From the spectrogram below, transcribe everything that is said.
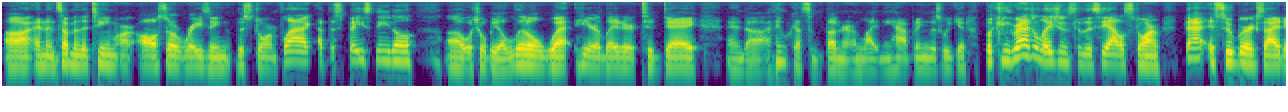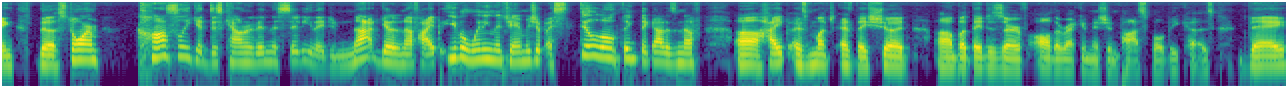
Uh, and then some of the team are also raising the storm flag at the Space Needle, uh, which will be a little wet here later today. And uh, I think we got some thunder and lightning happening this weekend. But congratulations to the Seattle Storm. That is super exciting. The Storm constantly get discounted in this city. They do not get enough hype. Even winning the championship, I still don't think they got as enough uh, hype as much as they should. Uh, but they deserve all the recognition possible because they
